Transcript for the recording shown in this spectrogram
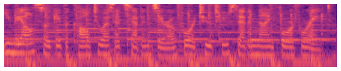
You may also give a call to us at 704 227 9448.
